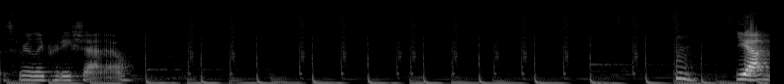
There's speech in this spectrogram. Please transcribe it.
this really pretty shadow. Hmm. Yeah,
